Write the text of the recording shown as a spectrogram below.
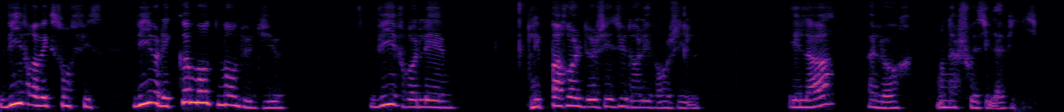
vivre avec son Fils, vivre les commandements de Dieu, vivre les, les paroles de Jésus dans l'Évangile. Et là, alors, on a choisi la vie.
